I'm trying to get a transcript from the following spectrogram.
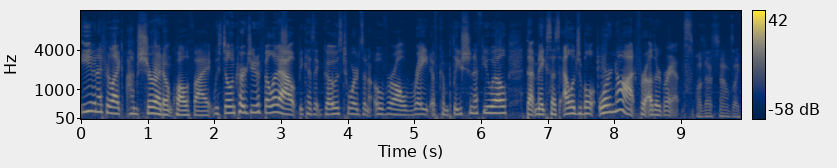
Even if you're like i'm sure i don't qualify we still encourage you to fill it out because it goes towards an overall rate of completion if you will that makes us eligible or not for other grants. Well that sounds like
